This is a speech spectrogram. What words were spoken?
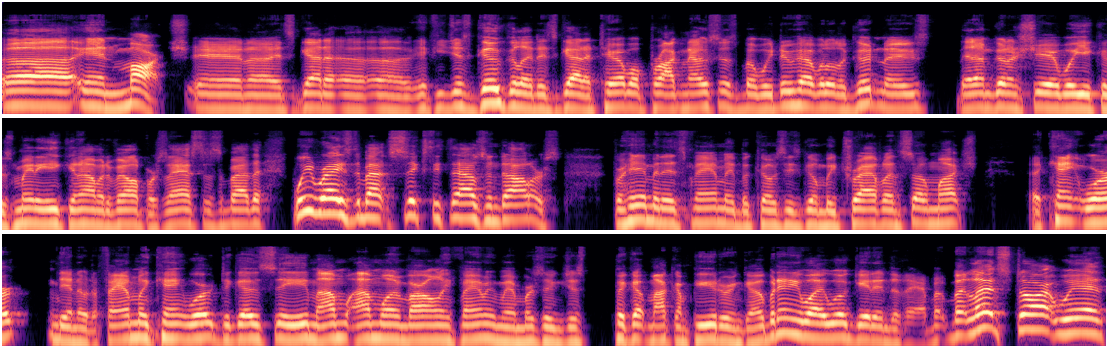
uh in march and uh it's got a if you just google it it's got a terrible prognosis but we do have a little good news that i'm going to share with you because many economic developers asked us about that we raised about $60000 for him and his family because he's going to be traveling so much it can't work you know the family can't work to go see him i'm i'm one of our only family members who can just pick up my computer and go but anyway we'll get into that but but let's start with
